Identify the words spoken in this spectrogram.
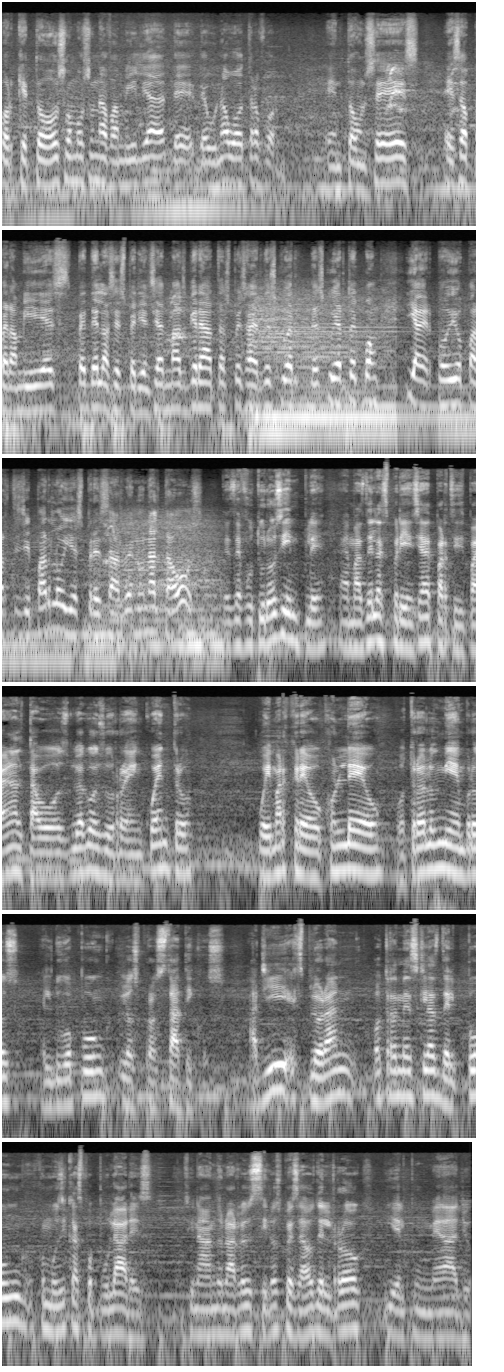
porque todos somos una familia de, de una u otra forma. Entonces, eso para mí es pues, de las experiencias más gratas, pues haber descubierto, el punk y haber podido participarlo y expresarlo en un altavoz. Desde Futuro Simple, además de la experiencia de participar en altavoz luego de su reencuentro, Weimar creó con Leo, otro de los miembros, el dúo punk Los Prostáticos. Allí exploran otras mezclas del punk con músicas populares, sin abandonar los estilos pesados del rock y del punk medallo.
